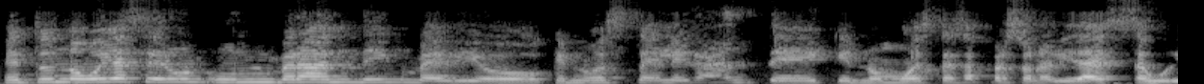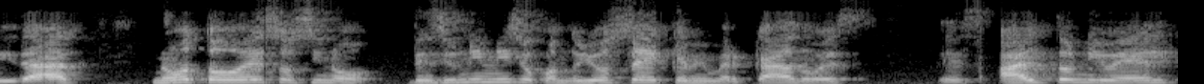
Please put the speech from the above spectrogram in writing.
Entonces no voy a hacer un, un, branding medio que no está elegante, que no muestra esa personalidad, esa seguridad, no todo eso, sino desde un inicio, cuando yo sé que mi mercado es, es alto nivel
